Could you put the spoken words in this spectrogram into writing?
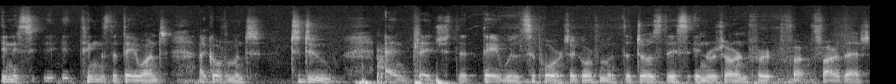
in things that they want a government to do and pledge that they will support a government that does this in return for, for, for that.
